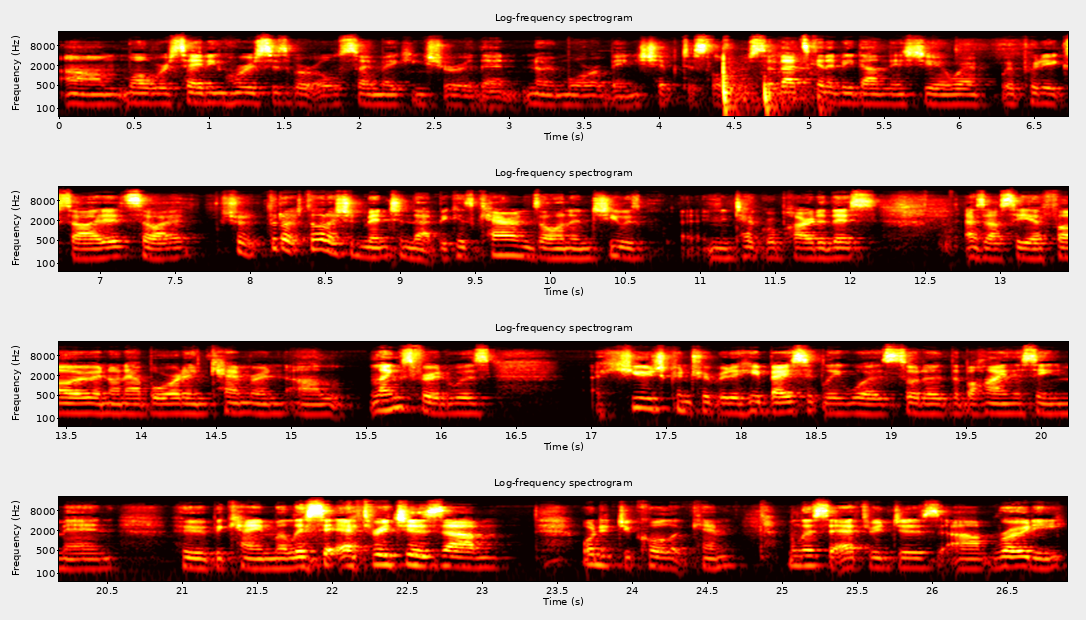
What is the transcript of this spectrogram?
um, while we're saving horses, we're also making sure that no more are being shipped to slaughter. So that's going to be done this year. We're we're pretty excited. So I should thought I, thought I should mention that because Karen's on and she was an integral part of this as our CFO and on our board, and Cameron uh, Langsford was a huge contributor. He basically was sort of the behind the scene man who became Melissa Etheridge's, um, what did you call it, Kim? Melissa Etheridge's um, roadie.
